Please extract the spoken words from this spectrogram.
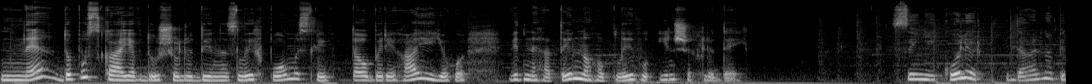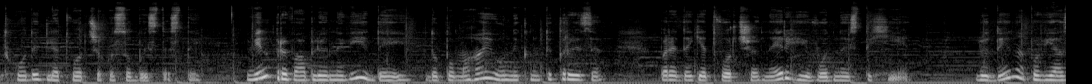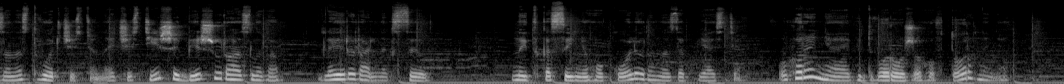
не допускає в душу людини злих помислів та оберігає його від негативного впливу інших людей. Синій колір ідеально підходить для творчих особистостей. Він приваблює нові ідеї, допомагає уникнути кризи, передає творчу енергію водної стихії. Людина, пов'язана з творчістю, найчастіше більш уразлива для ірреальних сил. Нитка синього кольору на зап'ястя охороняє від ворожого вторгнення,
